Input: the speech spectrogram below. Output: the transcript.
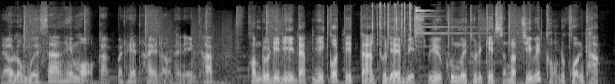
แล้วลงมือสร้างให้เหมาะกับประเทศไทยเรานั่นเองครับความรู้ดีๆแบบนี้กดติดตาม Today Biz View คู่มือธุรกิจสำหรับชีวิตของทุกคนครับ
